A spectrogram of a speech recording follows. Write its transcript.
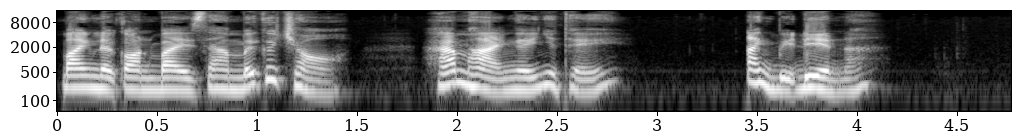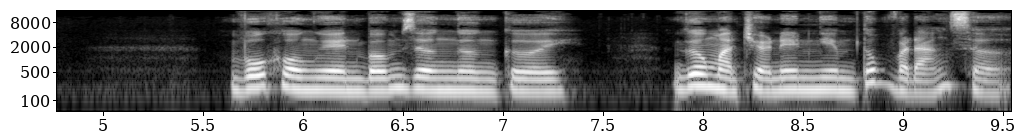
Mà anh lại còn bày ra mấy cái trò hãm hại anh ấy như thế. Anh bị điên á. Vũ Khổ Nguyên bỗng dưng ngừng cười, gương mặt trở nên nghiêm túc và đáng sợ.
